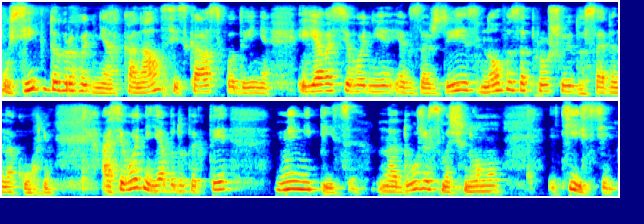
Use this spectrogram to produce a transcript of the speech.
Усім доброго дня, канал Сільська Господиня. І я вас сьогодні, як завжди, знову запрошую до себе на кухню. А сьогодні я буду пекти міні-піци на дуже смачному тісті.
